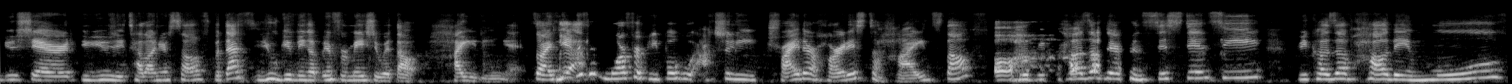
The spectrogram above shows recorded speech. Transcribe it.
you shared, you usually tell on yourself, but that's you giving up information without hiding it. So I think yeah. this is more for people who actually try their hardest to hide stuff. Oh. because of their consistency, because of how they move,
